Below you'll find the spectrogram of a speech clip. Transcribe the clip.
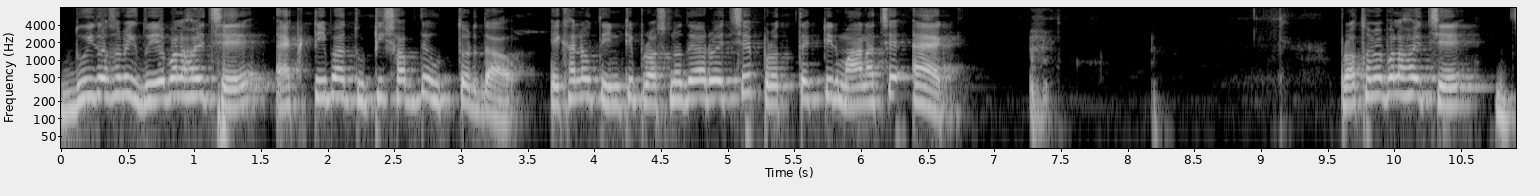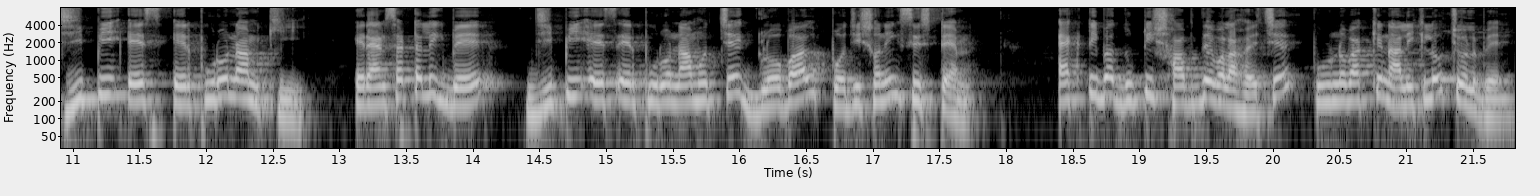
দুই দশমিক দুইয়ে বলা হয়েছে, একটি বা দুটি শব্দে উত্তর দাও। এখানেও তিনটি প্রশ্ন দেওয়া রয়েছে, প্রত্যেকটির মান আছে এক। প্রথমে বলা হয়েছে, জিপিএস এর পুরো নাম কি? এর অ্যান্সারটা লিখবে, জিপিএস এর পুরো নাম হচ্ছে গ্লোবাল পজিশনিং সিস্টেম। একটি বা দুটি শব্দে বলা হয়েছে। পূর্ণ বাক্যে না লিখলেও চলবে।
